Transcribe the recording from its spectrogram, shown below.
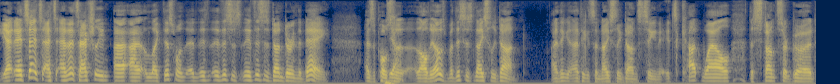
yeah, it's it's, it's and it's actually uh, I, like this one. uh, This, this is this is done during the day, as opposed to all the others. But this is nicely done. I think I think it's a nicely done scene. It's cut well. The stunts are good,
